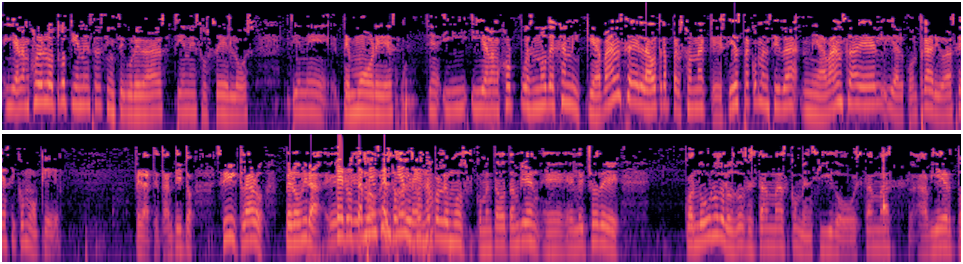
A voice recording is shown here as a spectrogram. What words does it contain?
Y a lo mejor el otro tiene esas inseguridades, tiene esos celos, tiene temores, y, y a lo mejor pues no deja ni que avance la otra persona que sí está convencida, ni avanza él, y al contrario, hace así como que... Espérate tantito. Sí, claro, pero mira. eh, Pero eso- también se eso- entiende, eso ¿no? siempre lo hemos comentado también. eh, el hecho de cuando uno de los dos está más convencido o está más abierto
